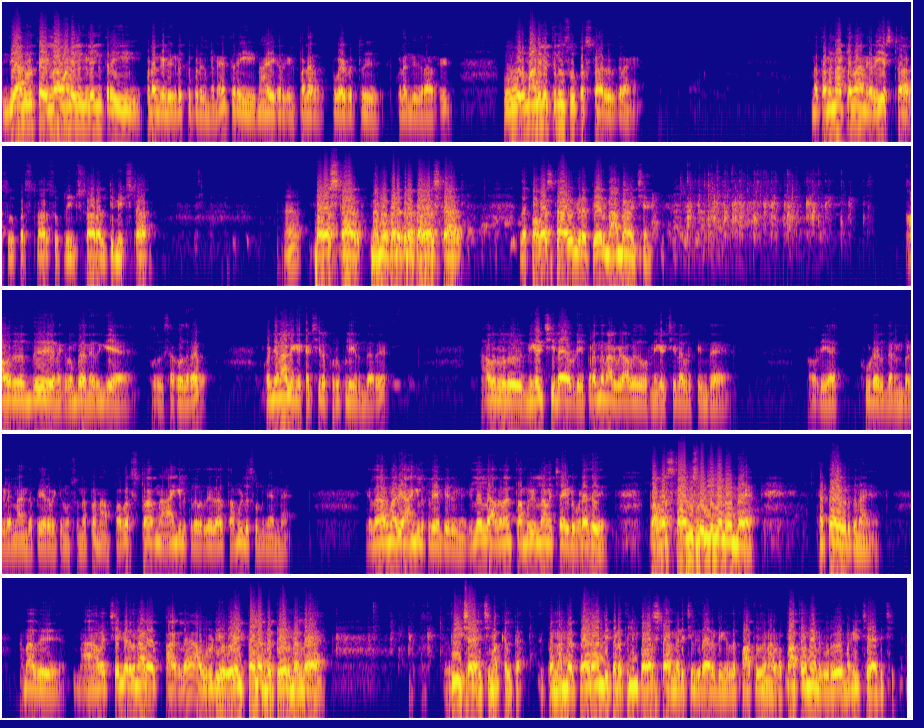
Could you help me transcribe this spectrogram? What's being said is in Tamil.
இந்தியா முழுக்க எல்லா மாநிலங்களிலும் திரைப்படங்கள் எடுக்கப்படுகின்றன. திரை நாயகர்கள் பலர் புகழ்பெற்று விளங்குகிறார்கள். ஒவ்வொரு மாநிலத்திலும் சூப்பர் ஸ்டார் இருக்கிறாங்க. ஆனால் தமிழ்நாட்டில் தான் நிறைய star super star supreme star ultimate star. Power star. நம்ம படத்தில் பவர் ஸ்டார். இந்த பவர் ஸ்டாருங்கிற பேர் நான் தான் வச்சேன். அவர் வந்து எனக்கு ரொம்ப நெருங்கிய ஒரு சகோதரர். கொஞ்ச நாள் எங்கள் கட்சியில் பொறுப்பில் இருந்தார். அவர் ஒரு நிகழ்ச்சியில் அவருடைய பிறந்த நாள் விழாவை ஒரு நிகழ்ச்சியில் அவருக்கு இந்த அவருடைய கூட இருந்த நண்பர்கள் எல்லாம் இந்த பேரை வைக்கணும்னு சொன்னப்போ நான் பவர் ஸ்டார்னு ஆங்கிலத்தில் வருது ஏதாவது தமிழில் சொல்லுங்க என்ன. எல்லாரும் மாதிரி ஆங்கிலத்தில் என் பேர் வைக்கணும். இல்லை இல்லை அதெல்லாம் தமிழ்லாம் வச்சா ஈடுபடாது. பவர் ஸ்டார்னு சொல்லுங்கன்னு என்ன கட்டாயப்படுத்தினாங்க. ஆனால் அது நான் வச்சேங்கிறதுனால ஆகலை அவருடைய உழைப்பால் அந்த பேர் நல்ல ரீச் ஆயிடுச்சு மக்கள்கிட்ட. இப்ப நம்ம பேராண்டி படத்திலையும் பவர் ஸ்டார் நடிச்சிருக்கிறார் அப்படிங்கறத பார்த்தது நான் அவரை பார்த்தவொடனே எனக்கு ஒரு மகிழ்ச்சி ஆயிடுச்சு.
